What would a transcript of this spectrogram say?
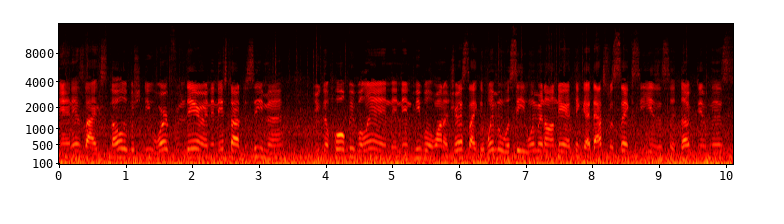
And it's like slowly but you work from there, and then they start to see, man, you can pull people in, and then people want to dress like the women will see women on there and think that that's what sexy is and seductiveness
